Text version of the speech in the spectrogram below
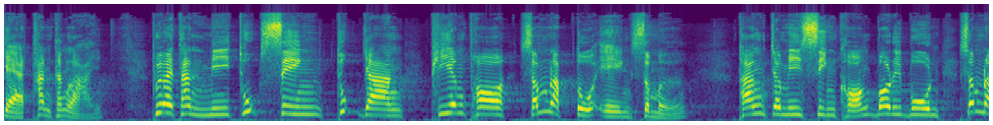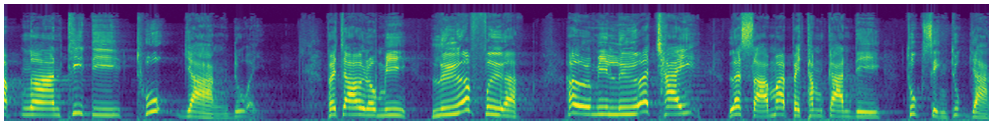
แก่ท่านทั้งหลาย เพื่อให้ท่านมีทุกสิ่งทุกอย่างเพียงพอสำหรับตัวเองเสมอ ทั้งจะมีสิ่งของบริบูรณ์สำหรับงานที่ดีทุกอย่างด้วย พระเจ้าให้เรามีเหลือเฟือให้เรามีเหลือใช้และสามารถไปทำการดีทุกสิ่งทุกอย่าง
